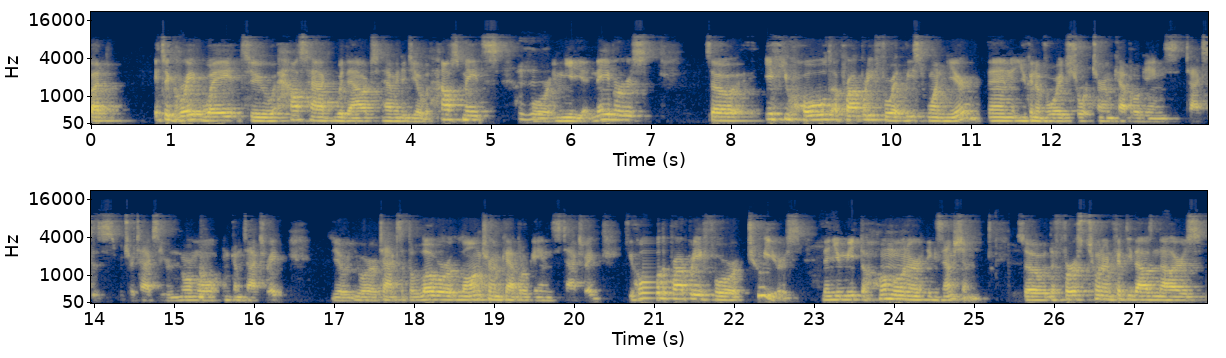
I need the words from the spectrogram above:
But it's a great way to house hack without having to deal with housemates mm-hmm. or immediate neighbors. So if you hold a property for at least one year, then you can avoid short-term capital gains taxes, which are taxed at your normal income tax rate. You, know, you are taxed at the lower long-term capital gains tax rate. If you hold the property for two years, then you meet the homeowner exemption. So the first $250,000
